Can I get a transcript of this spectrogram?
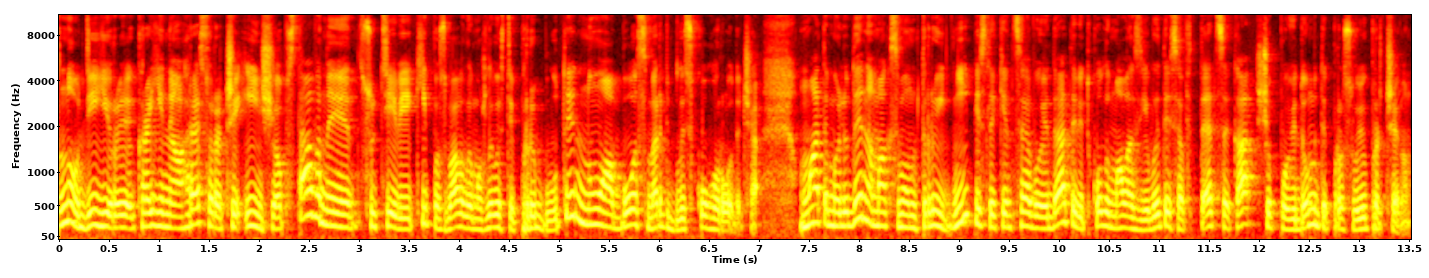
ну, дії країни-агресора чи інші обставини суттєві, які позбавили можливості прибути, ну або смерть близького родича. Матиме людина максимум три дні після кінцевої дати, відколи мала з'явитися в ТЦК, щоб повідомити про свою причину.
